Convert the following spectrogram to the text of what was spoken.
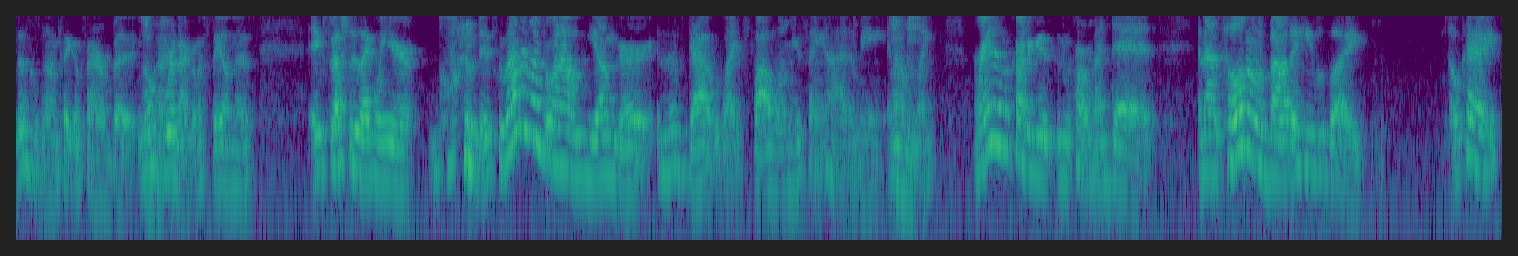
This is gonna take a turn, but Okay. we're not gonna stay on this. Especially like when you're going to this, because I remember when I was younger, and this guy was like following me, saying hi to me, and I was Mhm. like ran in the car to get in the car with my dad, and I told him about it. He was like, "Okay,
